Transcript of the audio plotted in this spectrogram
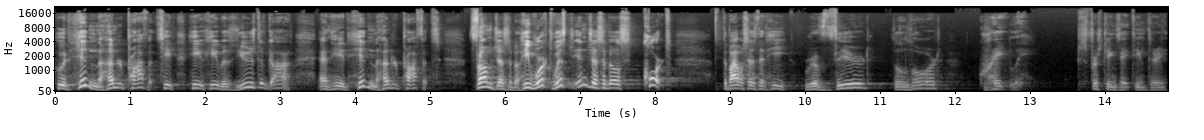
who had hidden 100 prophets. He, he, he was used of God, and he had hidden 100 prophets from Jezebel. He worked with, in Jezebel's court. The Bible says that he revered the Lord greatly. 1 Kings 18.3.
